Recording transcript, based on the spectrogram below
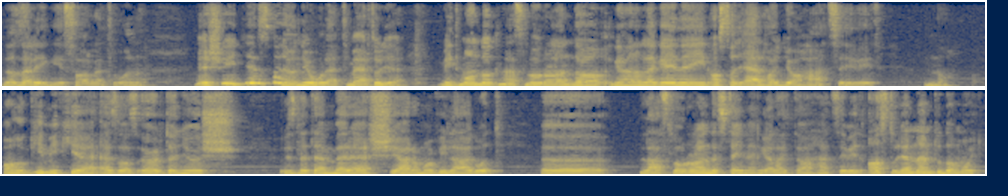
De az eléggé szar lett volna. És így ez nagyon jó lett, mert ugye mit mondott László Roland a Gána legelején? Azt, hogy elhagyja a HCV-t. Na, a gimmickje, ez az öltönyös, üzletemberes, járom a világot ö, László Roland, ez tényleg elhagyta a HCV-t. Azt ugyan nem tudom, hogy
